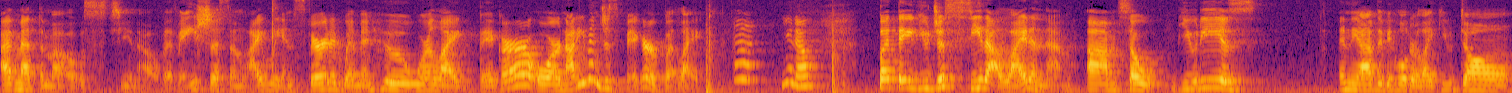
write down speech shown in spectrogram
I've met the most, you know, vivacious and lively and spirited women who were like bigger, or not even just bigger, but like, eh, you know, but they you just see that light in them. Um, so beauty is in the eye of the beholder. Like you don't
